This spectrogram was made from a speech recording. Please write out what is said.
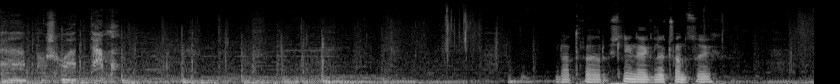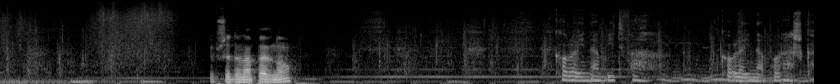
Ta poszła tam. Dobra, trochę roślinek leczących. Się przyda na pewno. Kolejna bitwa. Kolejna porażka.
